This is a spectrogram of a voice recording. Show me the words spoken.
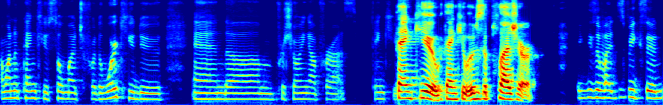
i want to thank you so much for the work you do and um, for showing up for us thank you thank you thank you it was a pleasure Thank you so much. Speak soon.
